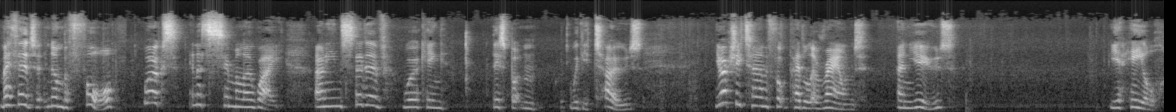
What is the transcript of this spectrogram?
Method number four works in a similar way, only instead of working this button with your toes, you actually turn the foot pedal around and use your heel.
